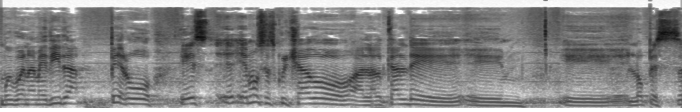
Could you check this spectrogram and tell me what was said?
muy buena medida, pero es, eh, hemos escuchado al alcalde López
